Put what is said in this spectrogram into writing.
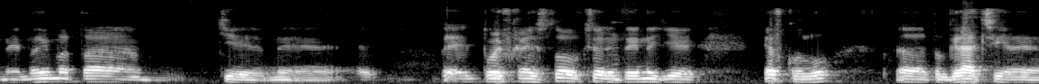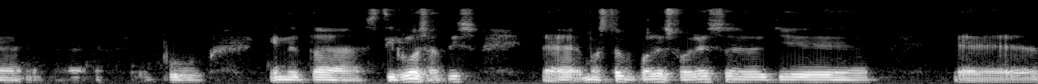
με νοήματα και με, το ευχαριστώ, ξέρετε, είναι και εύκολο. Τον Γκράτσια που είναι τα, στη γλώσσα της. Ε, μας το είπε πολλές φορές ε, και ε,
